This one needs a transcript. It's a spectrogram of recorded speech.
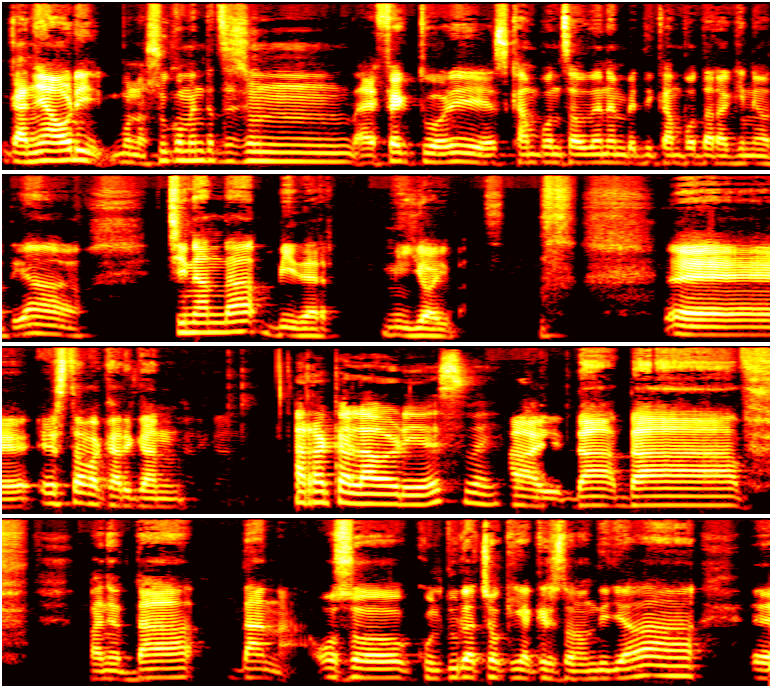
gaina hori, bueno, zu komentatzen efektu hori, ez kanpon zaudenen beti kanpotarakin egotia, txinan da bider milioi bat. e, ez da bakarrikan... Arrakala hori, ez? Bai. Ai, da, da, baina da dana oso kultura txokia kriston ondila da, e,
